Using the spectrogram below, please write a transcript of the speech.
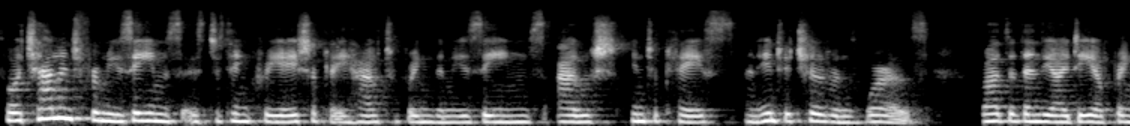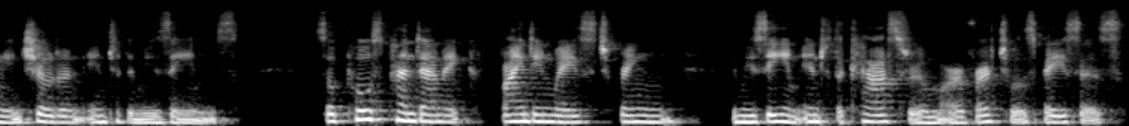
So, a challenge for museums is to think creatively how to bring the museums out into place and into children's worlds rather than the idea of bringing children into the museums. So post pandemic, finding ways to bring the museum into the classroom or virtual spaces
